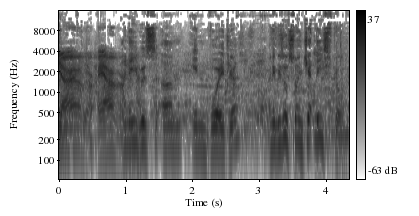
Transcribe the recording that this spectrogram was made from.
Yeah, I remember. Yeah, I remember. And he was um, in Voyager, and he was also in Jet Li's film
